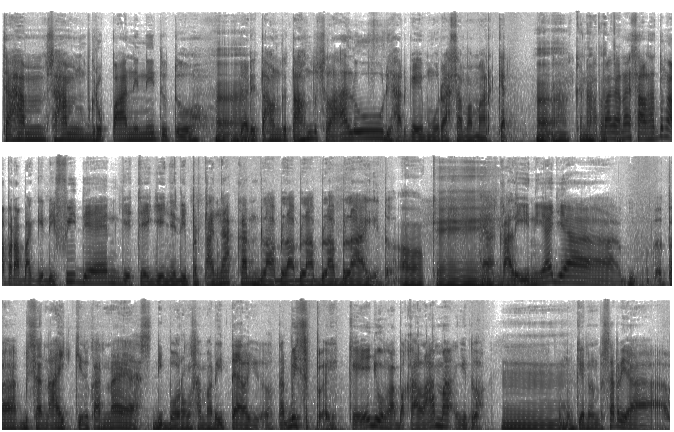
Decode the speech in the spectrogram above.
saham saham grup panin itu tuh Ha-ha. dari tahun ke tahun tuh selalu dihargai murah sama market. Heeh. Kenapa? Apa tuh? karena salah satu nggak pernah bagi dividen, GCG-nya dipertanyakan, bla bla bla bla bla gitu. Oke. Ya, kali ini aja apa bisa naik gitu karena ya diborong sama retail gitu. Tapi kayaknya juga nggak bakal lama gitu. Hmm. Kemungkinan besar ya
